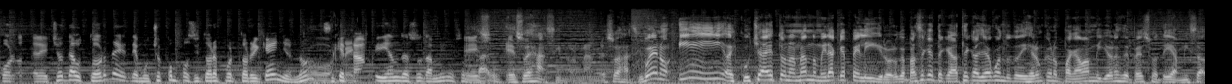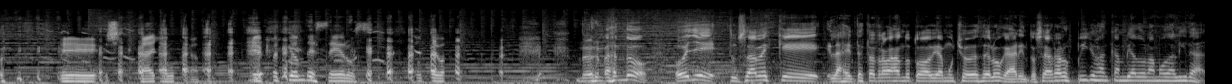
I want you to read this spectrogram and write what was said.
por los derechos de autor de, muchos compositores puertorriqueños, ¿no? Así que estaban pidiendo eso también. Eso, eso, es así, Normando, eso es así. Bueno, y escucha esto, Normando, mira qué peligro. Lo que pasa es que te quedaste callado cuando te dijeron que nos pagaban millones de pesos a ti, a mí, ¿sabes? Eh, calla, es cuestión de ceros. No te Normando, oye, tú sabes que la gente está trabajando todavía mucho desde el hogar, entonces ahora los pillos han cambiado la modalidad.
